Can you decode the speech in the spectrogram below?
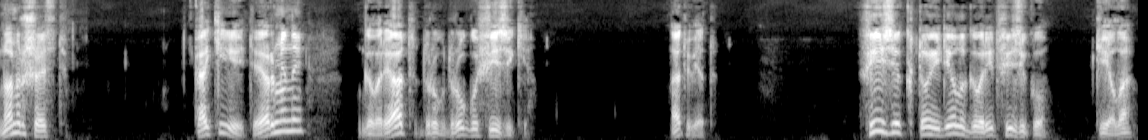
Номер шесть. Какие термины говорят друг другу физики? Ответ. Физик то и дело говорит физику. Тело.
